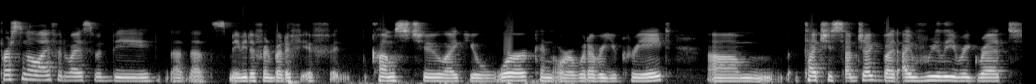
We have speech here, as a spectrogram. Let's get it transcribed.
personal life advice would be that that's maybe different, but if, if it comes to like your work and or whatever you create, um, touchy subject, but I really regret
